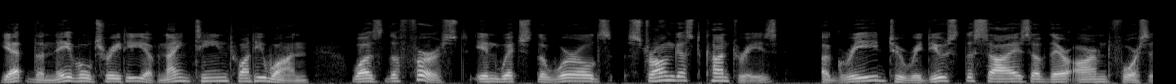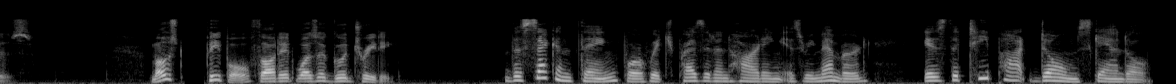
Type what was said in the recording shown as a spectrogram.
Yet the Naval Treaty of 1921 was the first in which the world's strongest countries agreed to reduce the size of their armed forces. Most people thought it was a good treaty. The second thing for which President Harding is remembered is the Teapot Dome scandal.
